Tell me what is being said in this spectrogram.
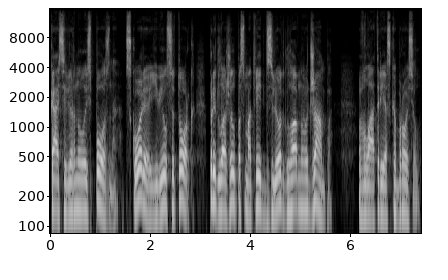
Кася вернулась поздно. Вскоре явился Торг, предложил посмотреть взлет главного джампа. Влад резко бросил.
